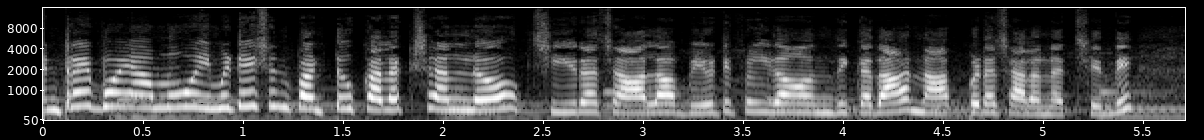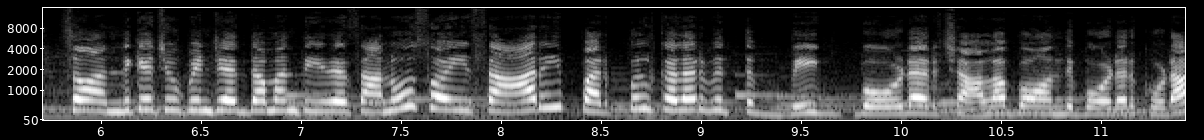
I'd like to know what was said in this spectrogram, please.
ఎంటర్ అయిపోయాము. ఇమిటేషన్ పట్టు కలెక్షన్లో చీర చాలా బ్యూటిఫుల్గా ఉంది కదా. నాకు కూడా చాలా నచ్చింది. సో అందుకే చూపించేద్దామని తీసేసాను సో ఈ sari purple colour with big border చాలా బాగుంది బోర్డర్ కూడా.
